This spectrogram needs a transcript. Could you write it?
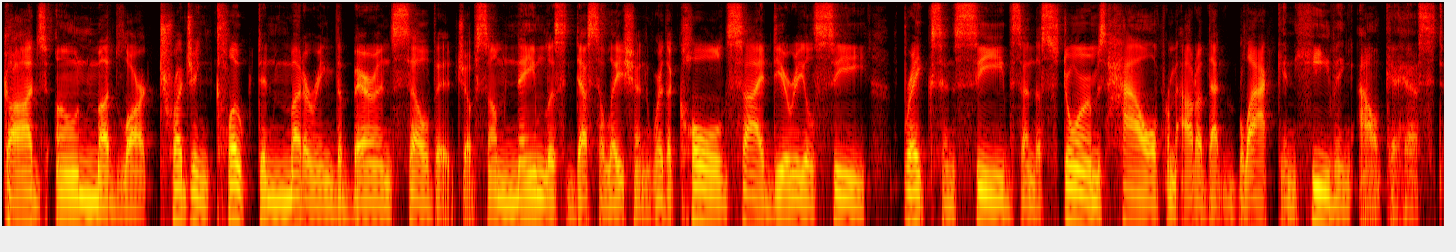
God's own mudlark trudging cloaked and muttering the barren selvage of some nameless desolation where the cold sidereal sea breaks and seethes and the storms howl from out of that black and heaving Alcahest.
